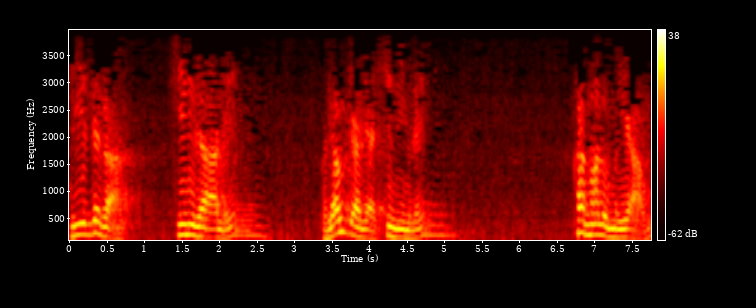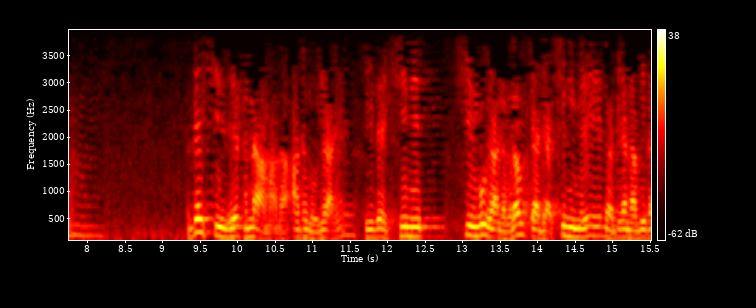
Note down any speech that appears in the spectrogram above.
ဒီအသက်ကရှင်းနေတာလေ ဘယ်လောက်ကြာကြာရှင်းနေမလဲခတ်မှလို့မရဘူးအသက်ရှင်စေခဏမှသာအထုတ်လို့ရတယ်ဒီသက်ရှင်နေရှင်ဖို့ရတယ်ဘယ်တော့ကြာကြာရှင်နေမယ်တော့တရားနာပိဋက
